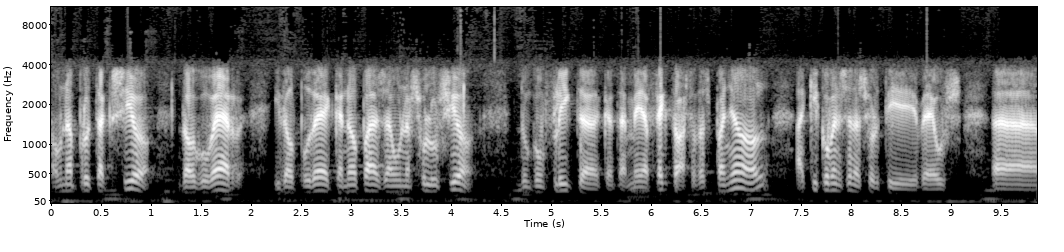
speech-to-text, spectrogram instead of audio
a una protecció del govern i del poder que no pas a una solució d'un conflicte que també afecta l'estat espanyol, aquí comencen a sortir veus eh,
